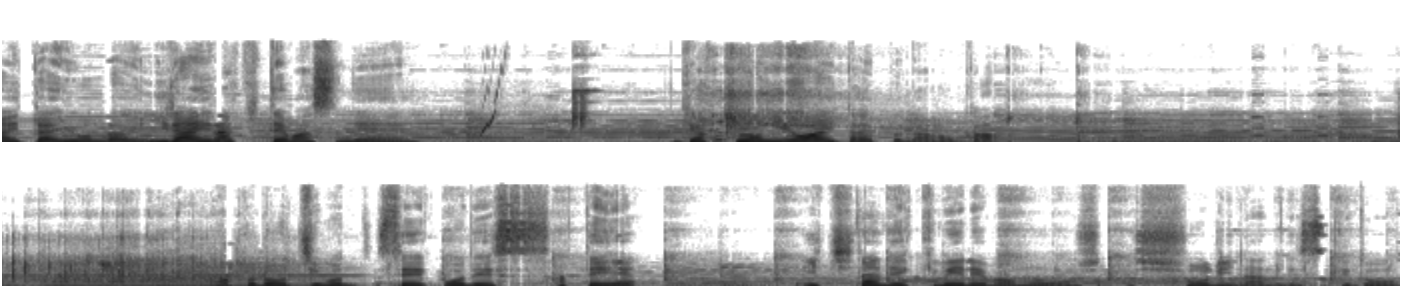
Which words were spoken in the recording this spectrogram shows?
相手は4打目。イライラ来てますね。逆境に弱いタイプなのか。アプローチも成功です。さて、1打で決めればもう勝利なんですけど、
